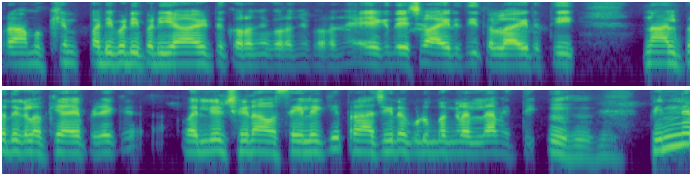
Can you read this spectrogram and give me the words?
പ്രാമുഖ്യം പടിപടി പടിയായിട്ട് കുറഞ്ഞു കുറഞ്ഞു കുറഞ്ഞ് ഏകദേശം ആയിരത്തി തൊള്ളായിരത്തി നാൽപ്പതുകളൊക്കെ ആയപ്പോഴേക്ക് വലിയ ക്ഷീണാവസ്ഥയിലേക്ക് പ്രാചീന കുടുംബങ്ങളെല്ലാം എത്തി. പിന്നെ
